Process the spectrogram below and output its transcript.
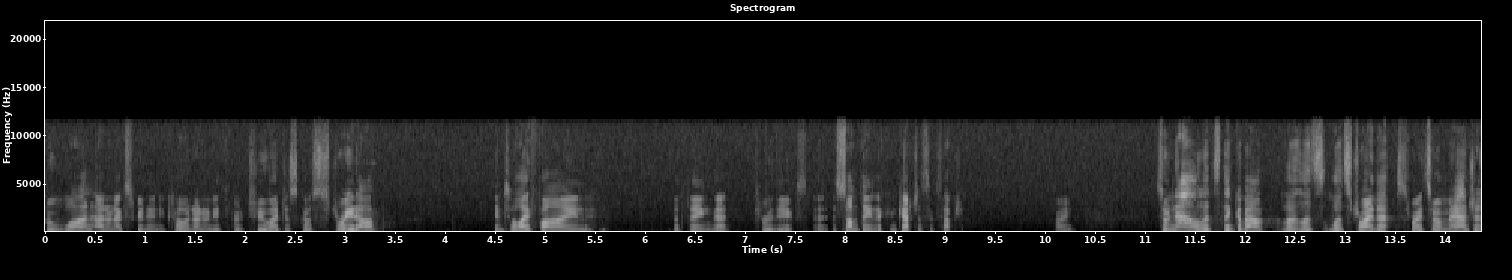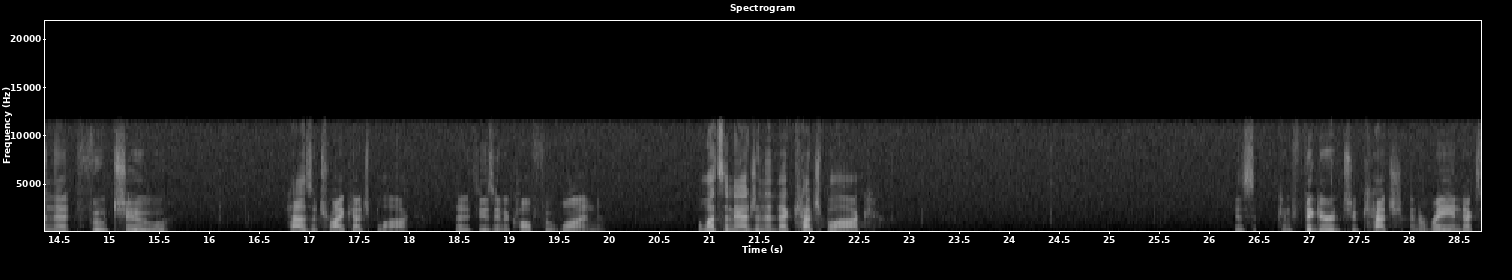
foo1, I don't execute any code underneath foo2, I just go straight up until I find the thing that threw the, uh, something that can catch this exception, right? So now let's think about, let, let's, let's try this, right? So imagine that foo2 has a try-catch block that it's using to call foo1. But let's imagine that that catch block is configured to catch an array index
